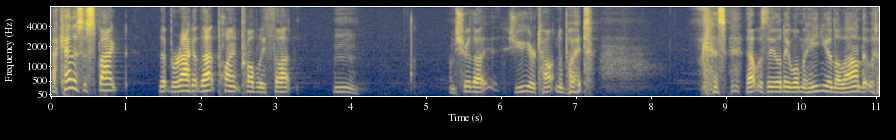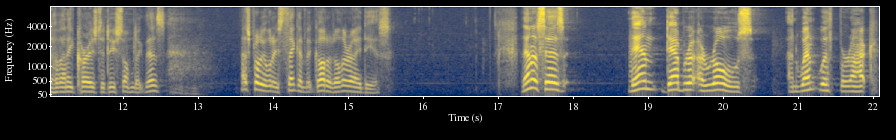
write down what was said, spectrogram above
I kind of suspect that Barak at that point probably thought, hmm, I'm sure that's you you're talking about. Because that was the only woman he knew in the land that would have any courage to do something like this. That's probably what he's thinking, but God had other ideas. Then it says, Then Deborah arose and went with Barak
